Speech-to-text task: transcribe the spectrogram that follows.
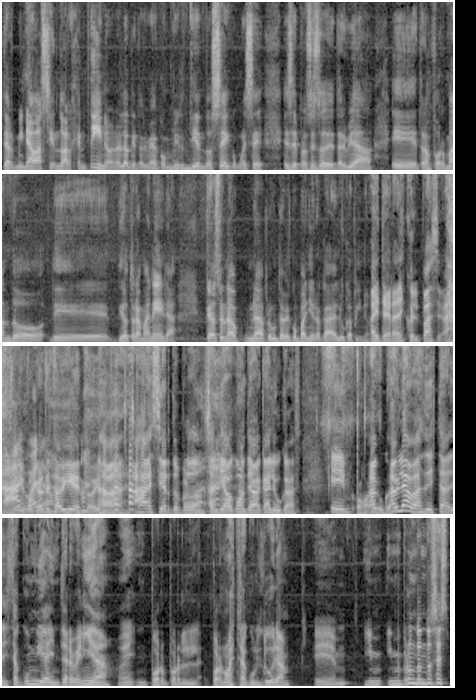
terminaba siendo argentino, ¿no? Lo que termina convirtiéndose, como ese, ese proceso de termina eh, transformando de, de, otra manera. Te voy a hacer una, una, pregunta a mi compañero acá, Luca Pino. Ay, te agradezco el pase. sí, porque no te está viendo. ah, ah, es cierto, perdón. Santiago, ¿cómo te va acá, Lucas? Eh, hablabas de esta, de esta cumbia intervenida eh, por, por, nuestra cultura. Eh, y, me pregunto entonces,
